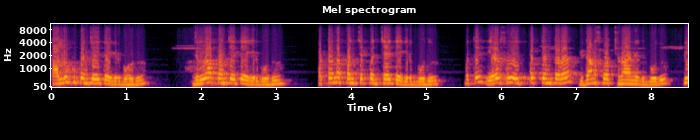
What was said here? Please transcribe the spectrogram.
ತಾಲೂಕು ಪಂಚಾಯತಿ ಆಗಿರಬಹುದು, ಜಿಲ್ಲಾ ಪಂಚಾಯತಿ ಆಗಿರ್ಬೋದು ಪಟ್ಟಣ ಪಂಚ ಪಂಚಾಯತಿ ಆಗಿರ್ಬೋದು, ಮತ್ತೆ ಎರಡ್ ಸಾವಿರದ ಇಪ್ಪತ್ತೆಂಟರ ವಿಧಾನಸಭಾ ಚುನಾವಣೆ ಆಗಿರ್ಬೋದು, ಈ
